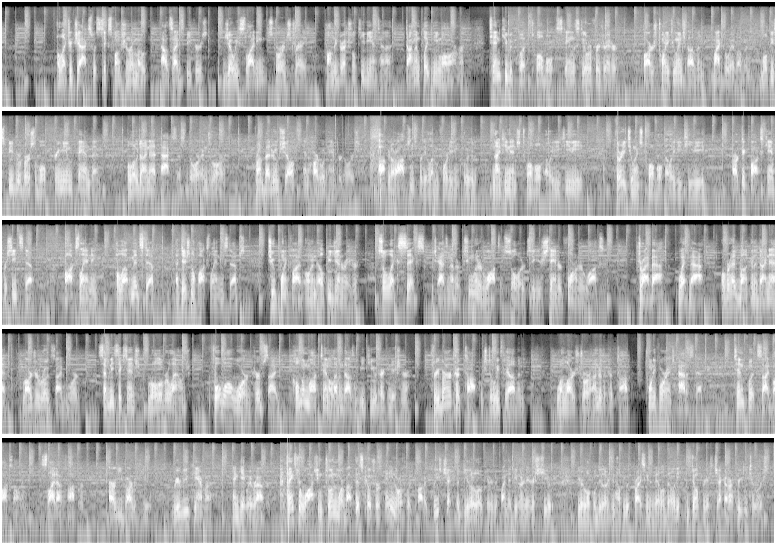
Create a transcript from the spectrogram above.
electric jacks with six-function remote, outside speakers, Joey sliding storage tray, omnidirectional TV antenna, diamond plate knee wall armor, 10 cubic foot 12 volt stainless steel refrigerator, large 22 inch oven, microwave oven, multi-speed reversible premium fan vent, below dinette access door and drawer, front bedroom shelf, and hardwood hamper doors. Popular options for the 1140 include 19 inch 12 volt LED TV, 32 inch 12 volt LED TV, Arctic Fox camper seat step, Fox Landing, pull out mid step, additional Fox Landing steps, 2.5 Onan LP generator, Solex 6, which adds another 200 watts of solar to your standard 400 watts, dry bath, wet bath, overhead bunk in the dinette, larger roadside ward, 76 inch rollover lounge, full wall ward curbside, Coleman Mach 10 11,000 BTU air conditioner, 3 burner cooktop which deletes the oven, one large drawer under the cooktop, 24 inch add a step, 10 foot side box awning, slide out topper, RV barbecue, rear view camera, and gateway router. Thanks for watching. To learn more about this coach or any Northwood product, please check the dealer locator to find the dealer nearest you. Your local dealer can help you with pricing and availability, and don't forget to check out our 3D tours.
